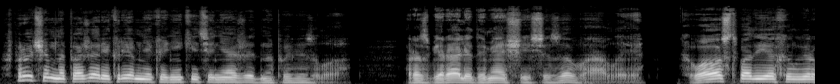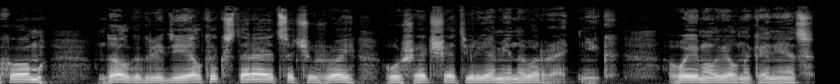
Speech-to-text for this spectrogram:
Впрочем, на пожаре кремника Никите неожиданно повезло. Разбирали дымящиеся завалы. Хвост подъехал верхом, долго глядел, как старается чужой, ушедший от Вильяминова ратник. Вымолвил, наконец,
